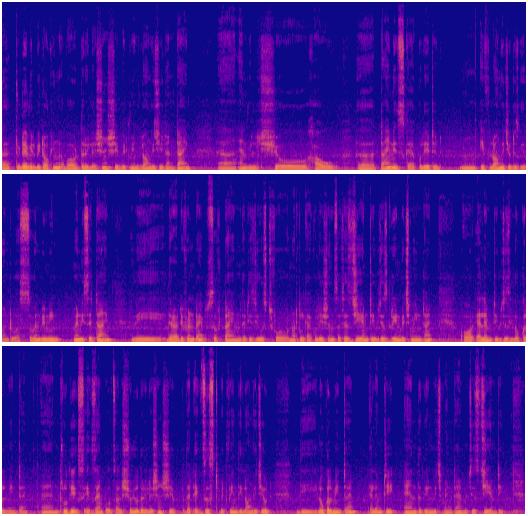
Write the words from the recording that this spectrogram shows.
Uh, today we'll be talking about the relationship between longitude and time uh, and we'll show how uh, time is calculated um, if longitude is given to us. So when we mean when we say time we there are different types of time that is used for nautical calculations such as gmt which is greenwich mean time or lmt which is local mean time and through these examples i'll show you the relationship that exists between the longitude the local mean time LMT and the Greenwich Mean Time which is GMT.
